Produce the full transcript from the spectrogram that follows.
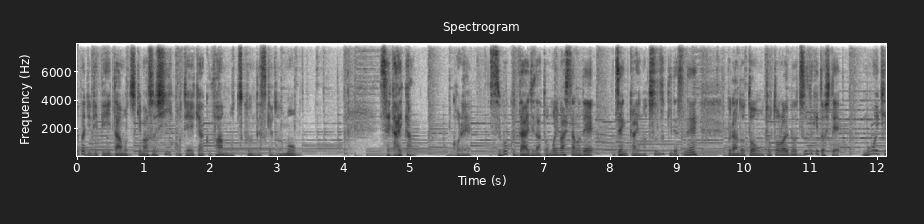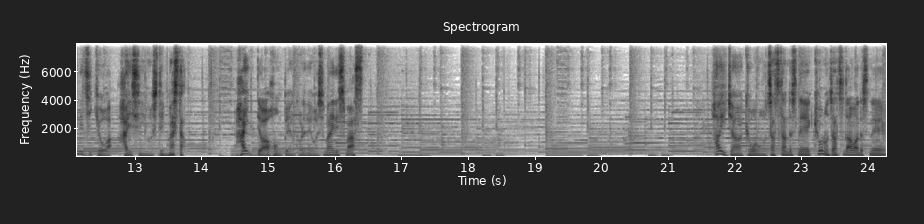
っぱりリピーターもつきますし固定客ファンもつくんですけれども世界観これすごく大事だと思いましたので前回の続きですねブランドトーンを整えるの続きとしてもう一日今日は配信をしてみました。はいでは本編これでおしまいにします。はいじゃあ今日の雑談ですね。今日の雑談はですね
